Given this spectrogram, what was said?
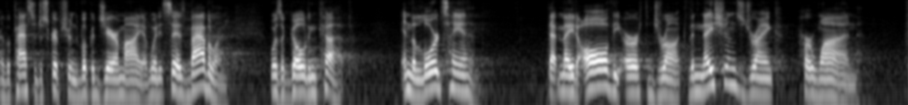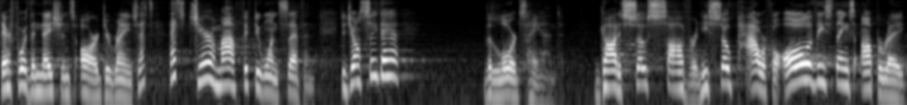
of a passage of scripture in the book of Jeremiah when it says, Babylon was a golden cup in the Lord's hand that made all the earth drunk. The nations drank her wine. Therefore, the nations are deranged. That's, that's Jeremiah 51 7. Did y'all see that? The Lord's hand. God is so sovereign, He's so powerful. All of these things operate,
